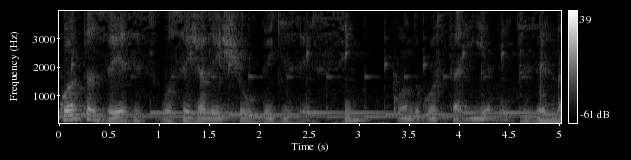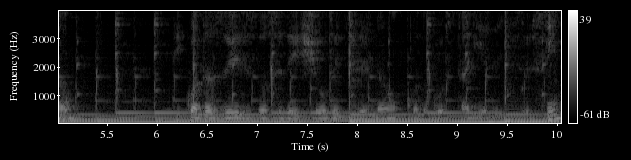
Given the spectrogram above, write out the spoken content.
quantas vezes você já deixou de dizer sim quando gostaria de dizer não? E quantas vezes você deixou de dizer não quando gostaria de dizer sim?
